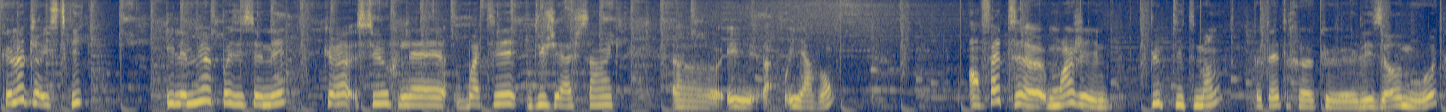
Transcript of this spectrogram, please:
que le joystick, il est mieux positionné que sur les boîtiers du GH5 euh, et, avant. En fait, euh, moi j'ai une plus petite main peut-être que les hommes ou autres.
